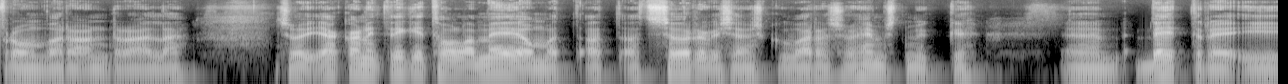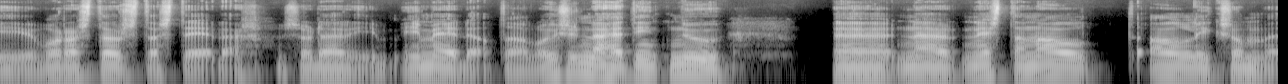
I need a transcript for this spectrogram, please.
från varandra. Eller, så jag kan inte riktigt hålla med om att, att, att servicen skulle vara så hemskt mycket eh, bättre i våra största städer, så där i, i medeltal. Och i synnerhet inte nu eh, när nästan allt, all liksom, eh,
